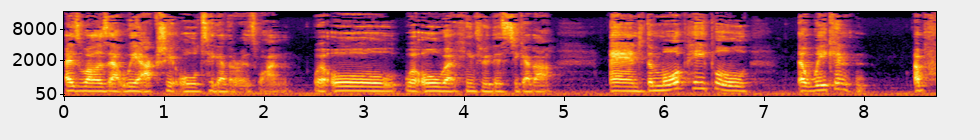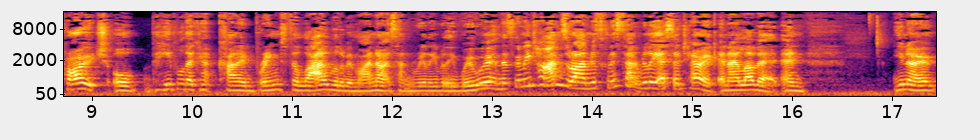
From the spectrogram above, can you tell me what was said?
as well as that, we're actually all together as one. We're all, we're all working through this together. And the more people that we can approach or people that can kind of bring to the light a little bit more, I know it sounds really, really woo woo. And there's to be times where I'm just to sound really esoteric and I love it. And you know,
